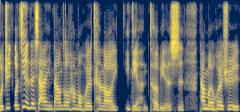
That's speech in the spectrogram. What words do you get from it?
我记我记得在夏令营当中，他们会看到一一点很特别的是，他们会去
